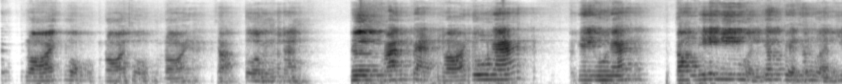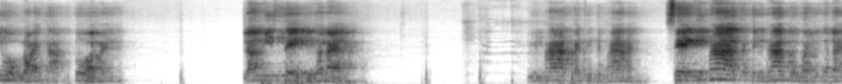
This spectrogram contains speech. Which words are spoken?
หกร้อยบวกหกร้อยบวกหกร้อยสามตัวเป็นเท่าไหร่หนึ่งพันแปดร้อยดูนะนักเรียนดูนะ ตรงนี้มีเหมือนกับเปรียบเสมือนที่หกร้อยสามตัวไหมแล้วมีเศษอยู่เท่าไหร่ยี่ห้ากับสิบห้าเศษยี่ห้ากับสิบห้าบวกกันเป็นเท่าไหร่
